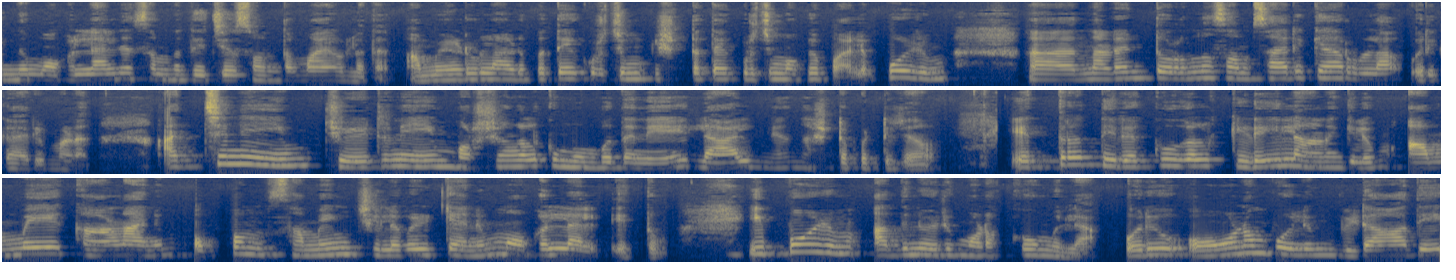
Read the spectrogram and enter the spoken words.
ഇന്ന് മോഹൻലാലിനെ സംബന്ധിച്ച് സ്വന്തമായുള്ളത്. അമ്മയോടുള്ള അടുപ്പത്തെക്കുറിച്ചും ഇഷ്ടത്തെക്കുറിച്ചും ഒക്കെ പലപ്പോഴും നടൻ തുറന്ന് സംസാരിക്കാറുള്ള ഒരു കാര്യമാണ്. അച്ഛനെയും ചേട്ടനെയും വർഷങ്ങൾക്ക് മുമ്പ് തന്നെ ലാലിന് നഷ്ടപ്പെട്ടിരുന്നു. എത്ര തിരക്കുകൾക്കിടയിലാണെങ്കിലും അമ്മയെ കാണാനും ഒപ്പം സമയം ചിലവഴിക്കാനും മോഹൻലാൽ എത്തും. ഇപ്പോഴും അതിനൊരു മുടക്കവുമില്ല. ഒരു ഓണം പോലും വിടാതെ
